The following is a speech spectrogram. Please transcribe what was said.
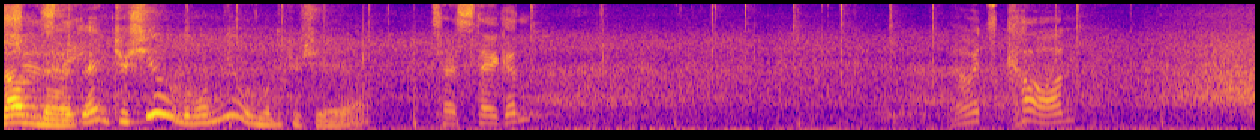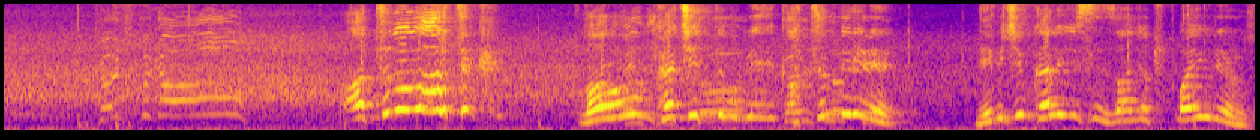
Lan be ben köşeye vurdum onu niye vurmadı köşeye ya? Ter Stegen. Now it's Kahn. Goes for goal. Atın onu artık. Lan oğlum kaç etti bu? Bir, atın birini. Ne biçim kalecisiniz? Ancak tutmayı biliyorsunuz.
